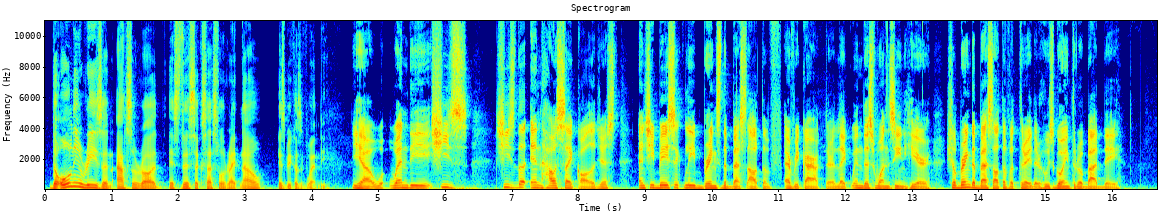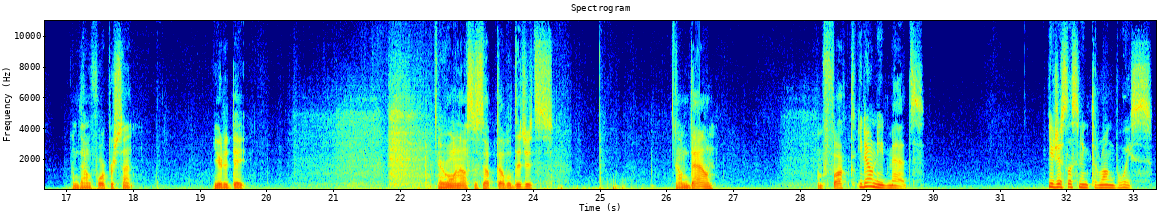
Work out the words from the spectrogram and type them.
The only reason Axelrod is this successful right now is because of Wendy. Yeah, w- Wendy, she's she's the in-house psychologist and she basically brings the best out of every character. Like in this one scene here, she'll bring the best out of a trader who's going through a bad day. I'm down 4% year to date. Everyone else is up double digits. I'm down. I'm fucked. You don't need meds. You're just listening to the wrong voice.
